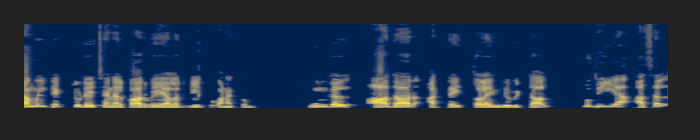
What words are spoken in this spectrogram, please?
தமிழ் டெக் டுடே சேனல் பார்வையாளர்களுக்கு வணக்கம். உங்கள் ஆதார் அட்டை தொலைந்து விட்டால் புதிய அசல்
